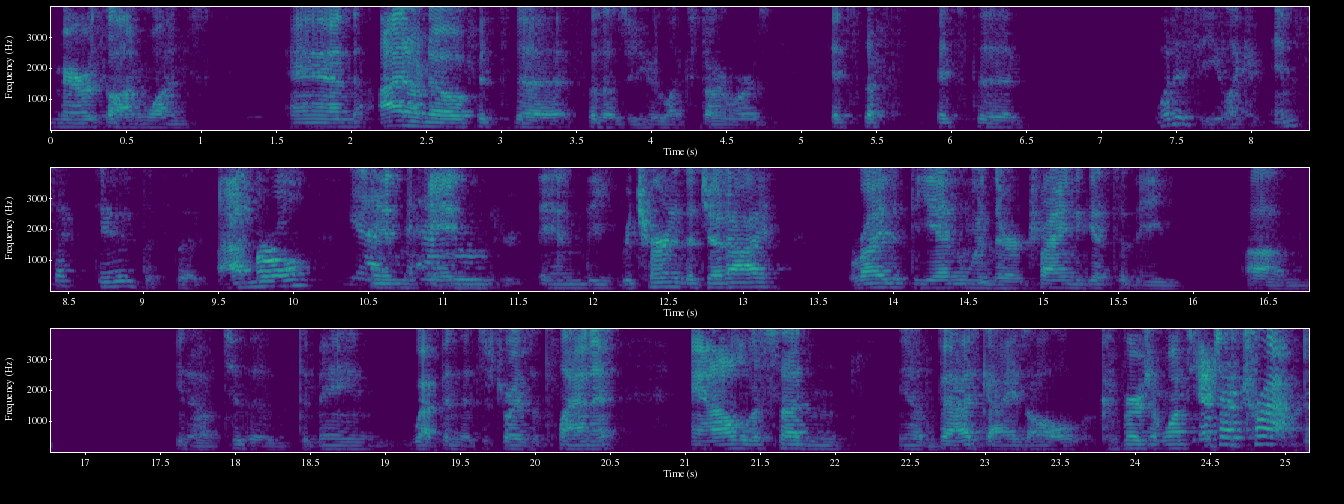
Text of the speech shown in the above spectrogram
marathon once, and I don't know if it's the for those of you who like Star Wars, it's the it's the what is he like an insect dude? That's the admiral yeah. in the admiral. in in the Return of the Jedi, right at the end when they're trying to get to the um, you know to the the main weapon that destroys the planet, and all of a sudden you know the bad guys all converge at once. It's a trap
